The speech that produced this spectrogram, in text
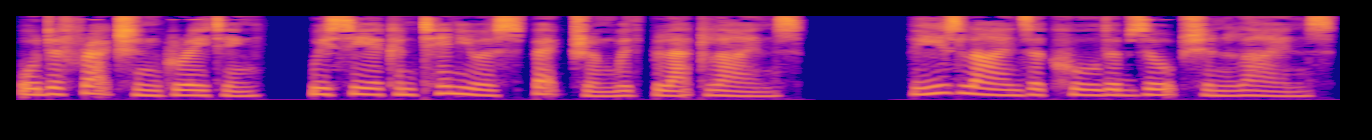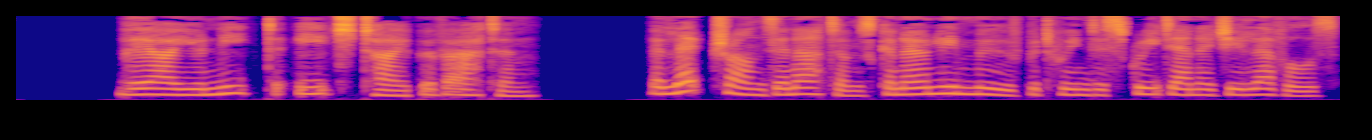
or diffraction grating, we see a continuous spectrum with black lines. These lines are called absorption lines. They are unique to each type of atom. Electrons in atoms can only move between discrete energy levels.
